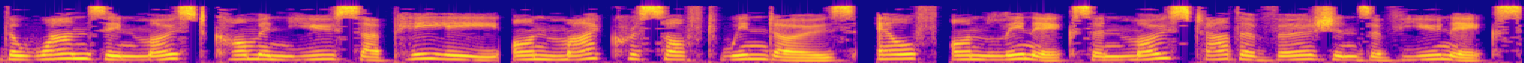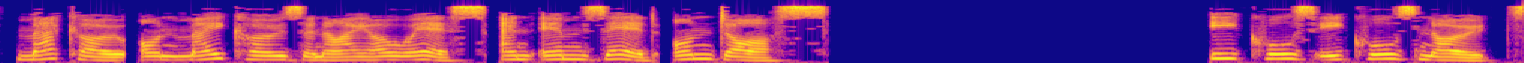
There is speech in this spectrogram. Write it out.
the ones in most common use are PE on Microsoft Windows, ELF on Linux and most other versions of Unix, Mach-O on MacOS and iOS, and MZ on DOS. Equals equals notes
